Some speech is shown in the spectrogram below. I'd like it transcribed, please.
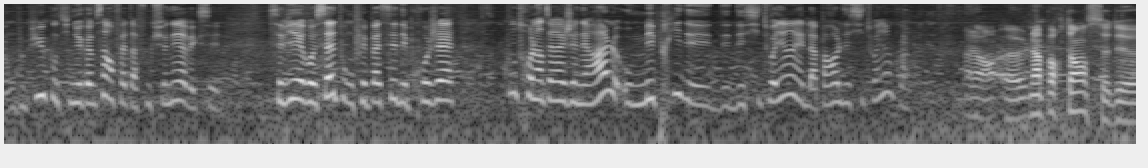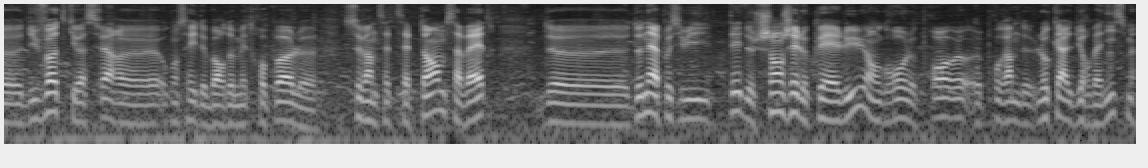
on peut plus continuer comme ça en fait à fonctionner avec ces, ces vieilles recettes où on fait passer des projets contre l'intérêt général au mépris des, citoyens et de la parole des citoyens. Quoi. Alors euh, l'importance du vote qui va se faire euh, au Conseil de Bordeaux Métropole euh, ce 27 septembre, ça va être de donner la possibilité de changer le PLU, en gros le, programme local d'urbanisme,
